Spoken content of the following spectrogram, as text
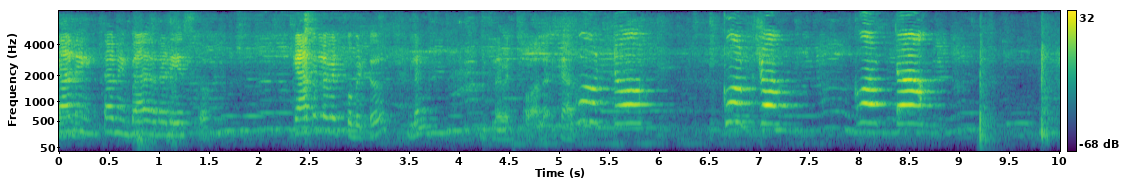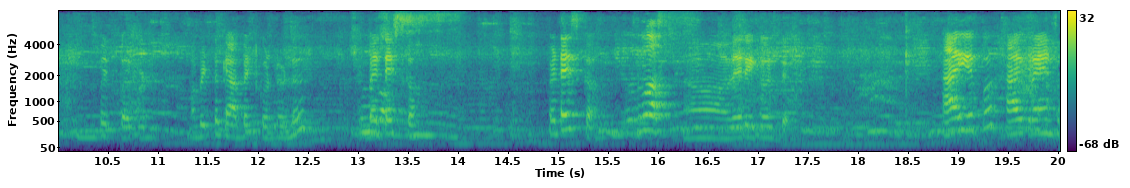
కానీ కానీ బ్యాగ్ రెడీ చేసుకో. క్యాప్ ఇట్లా పెట్టుకోబెట్టు ఇట్లా ఇట్లా పెట్టుకోవాలి. క్యాప్ పెట్టుకో ఇప్పుడు. మా బిట్టు క్యాప్ పెట్టుకుంటుండు. పెట్టేసుకో. పెట్టేసుకో. వెరీ గుడ్ హాయ్ చెప్పు. హాయ్ ఫ్రెండ్స్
